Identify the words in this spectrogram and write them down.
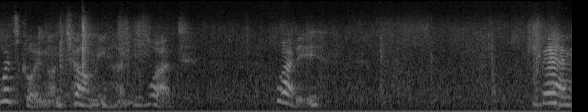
What's going on? Tell me, honey. What? Whaty? Ben.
